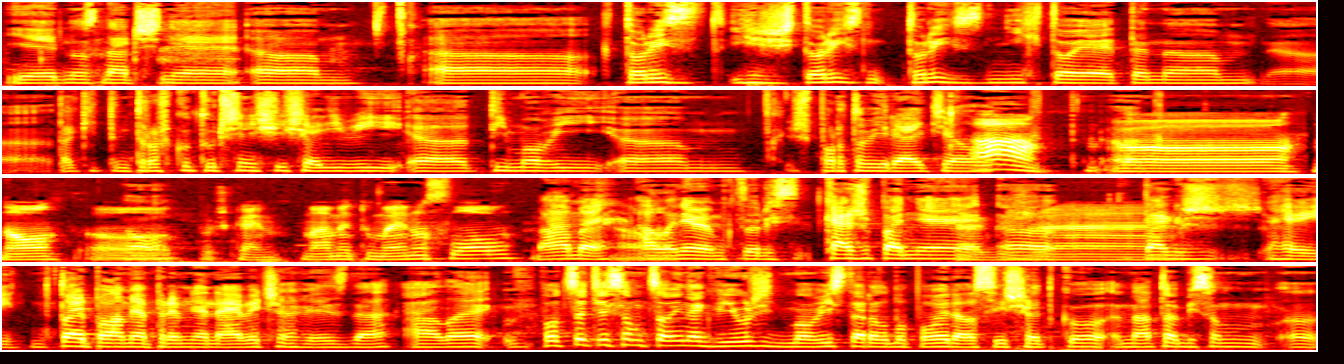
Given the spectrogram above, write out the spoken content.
je jednoznačne um, Uh, ktorý, z, ježiš, ktorý, ktorý z nich to je ten uh, taký ten trošku tučnejší šedivý uh, tímový um, športový riaditeľ. Á, uh, no, uh, no, počkaj, máme tu menoslov? Máme, uh, ale neviem, ktorý si, každopádne, takže... Uh, takže, hej, to je podľa mňa pre mňa najväčšia hviezda, ale v podstate som chcel inak využiť Movistar, lebo povedal si všetko na to, aby som, uh,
